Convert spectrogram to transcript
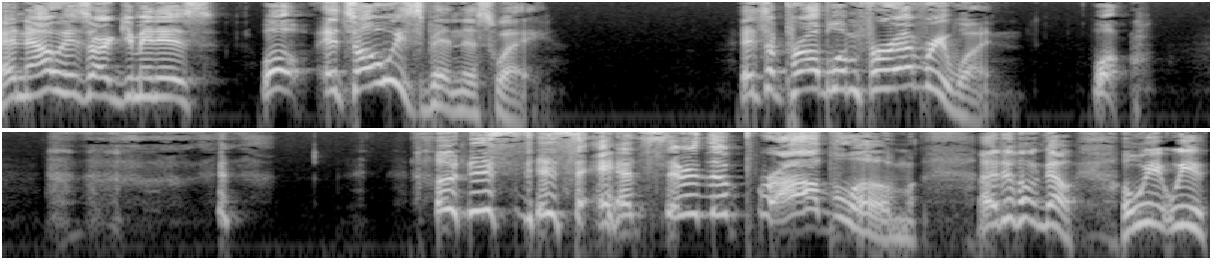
And now his argument is, well, it's always been this way. It's a problem for everyone. Well, how does this answer the problem? I don't know. Oh, we, we,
